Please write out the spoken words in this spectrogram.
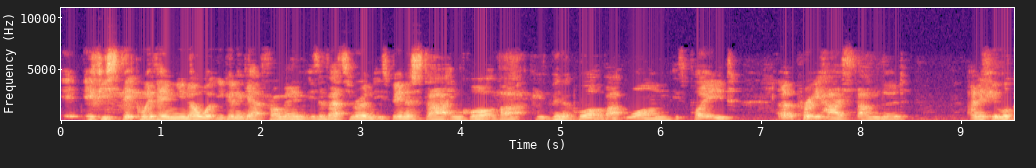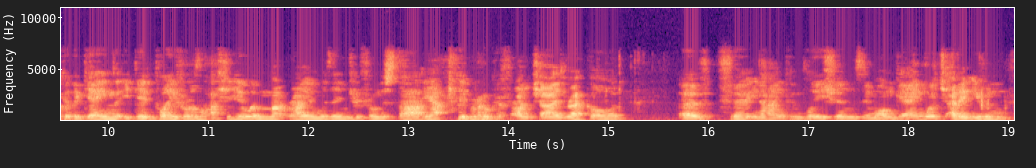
if you stick with him, you know what you're going to get from him. He's a veteran. He's been a starting quarterback. He's been a quarterback one. He's played at a pretty high standard. And if you look at the game that he did play for us last year when Matt Ryan was injured from the start, he actually broke a franchise record of 39 completions in one game, which I didn't even.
